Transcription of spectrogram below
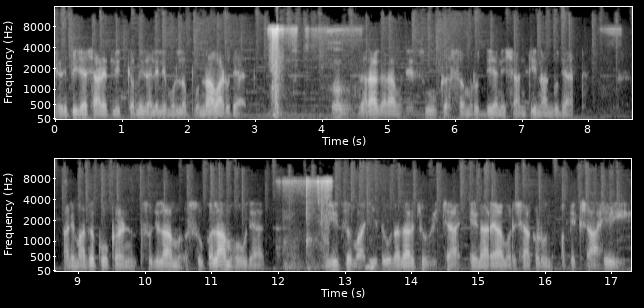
झेडपीच्या शाळेतली कमी झालेली मुलं पुन्हा वाढू द्यात. घराघरामध्ये सुख समृद्धी आणि शांती नांदू द्यात. आणि माझं कोकण सुजलाम सुफलाम होऊ द्यात. हीच माझी दोन हजार चोवीसच्या येणाऱ्या वर्षाकडून अपेक्षा आहे.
